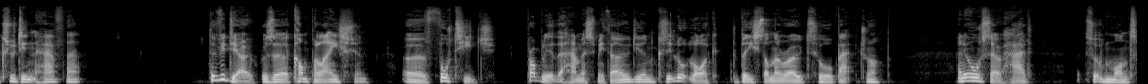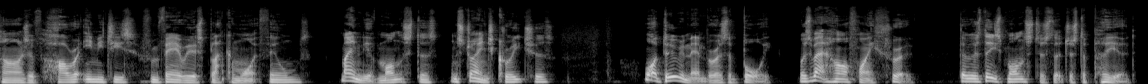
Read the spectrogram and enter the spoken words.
because we didn't have that. The video was a compilation of footage, probably at the Hammersmith Odeon, because it looked like the Beast on the Road tour backdrop. And it also had sort of montage of horror images from various black and white films, mainly of monsters and strange creatures. What I do remember as a boy was about halfway through, there was these monsters that just appeared,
